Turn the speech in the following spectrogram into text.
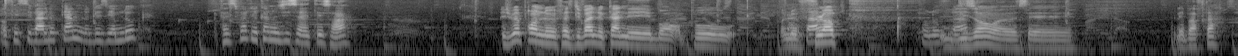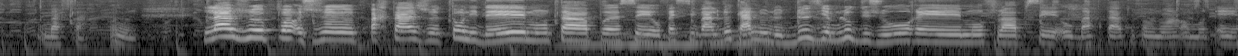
Au Festival de Cannes, le deuxième look. Festival de Cannes aussi, ça a été ça. Je vais prendre le Festival de Cannes et bon, pour le flop, Pour le flop. disons, euh, c'est les BAFTA. BAFTA. Cool. Là, je, je partage ton idée. Mon top, euh, c'est au Festival de Cannes, le deuxième look du jour. Et mon flop, c'est au BAFTA, tout en noir, en mode hé-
